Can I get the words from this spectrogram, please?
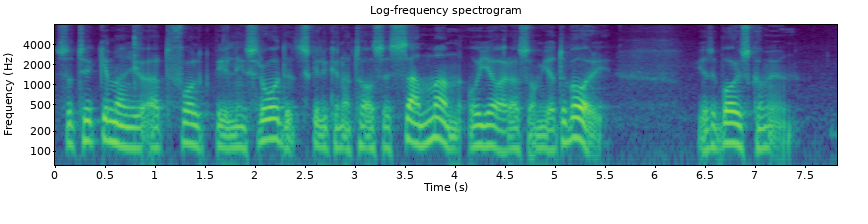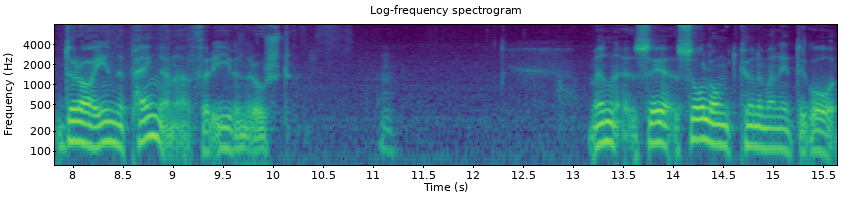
Så tycker man ju att Folkbildningsrådet skulle kunna ta sig samman och göra som Göteborg. Göteborgs kommun. Dra in pengarna för Ibn Rushd. Mm. Men se, så långt kunde man inte gå.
